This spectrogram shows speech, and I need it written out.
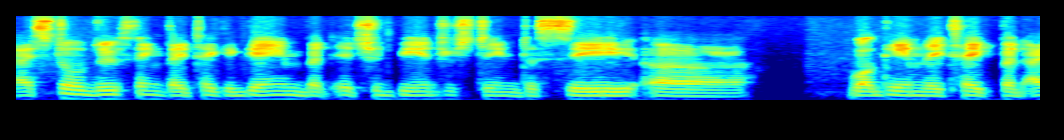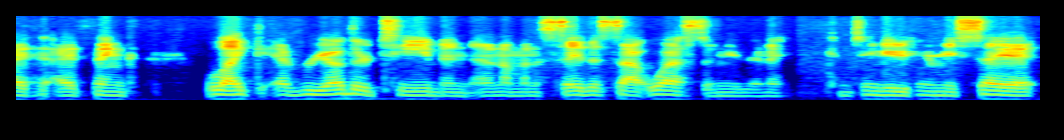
I still do think they take a game, but it should be interesting to see uh, what game they take. But I, I think, like every other team, and, and I'm going to say this out west, and you're going to continue to hear me say it,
